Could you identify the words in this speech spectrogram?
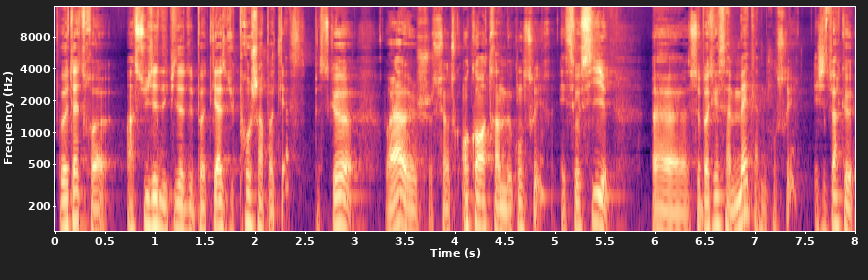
peut-être euh, un sujet d'épisode de podcast du prochain podcast, parce que voilà, je suis encore en train de me construire, et c'est aussi euh, ce podcast, ça m'aide à me construire, et j'espère que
